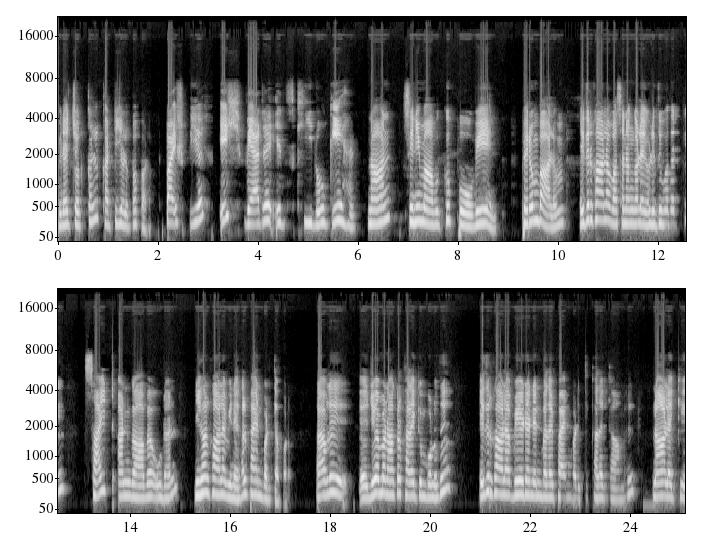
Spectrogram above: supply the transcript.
வினைச்சொற்கள் கட்டியெழுப்பப்படும் Beispiel. Ich werde ins Kino gehen. நான் சினிமாவுக்கு போவேன் பெரும்பாலும் எதிர்கால வசனங்களை எழுதுவதற்கு சைட் அன்காப உடன் நிகழ்கால வினைகள் பயன்படுத்தப்படும் அதாவது அஹ், ஜெர்மனாக்கள் கதைக்கும் பொழுது எதிர்கால வேடன் என்பதை பயன்படுத்தி கதைக்காமல் நாளைக்கு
